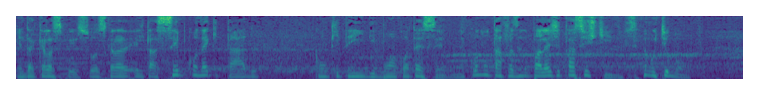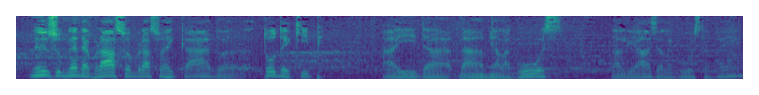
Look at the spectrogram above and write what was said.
é daquelas pessoas que ela, ele está sempre conectado com o que tem de bom acontecendo. Né? Quando não está fazendo palestra, está assistindo. Isso é muito bom. Denilson, um grande abraço, um abraço ao Ricardo, a toda a equipe aí da, da AME Alagoas, da Aliás Alagoas também,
